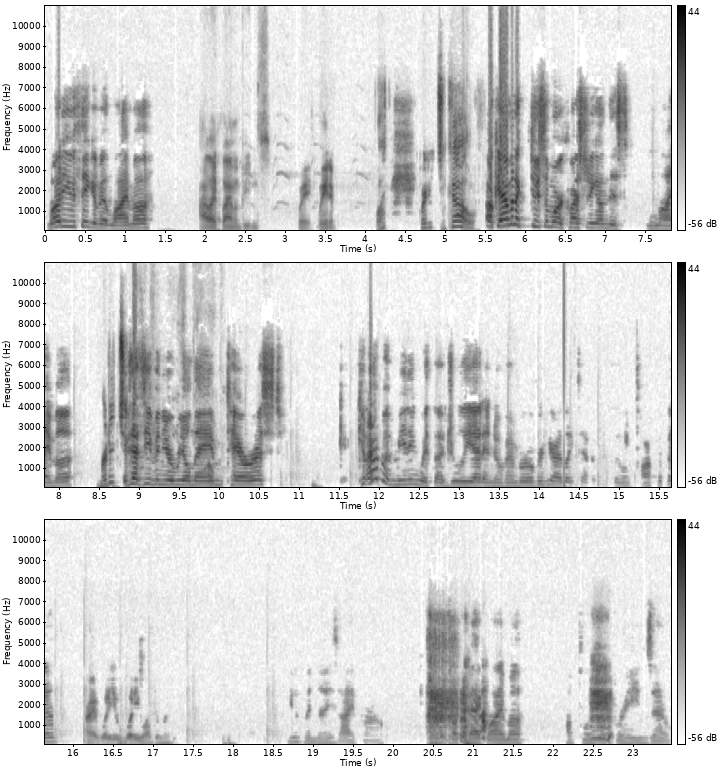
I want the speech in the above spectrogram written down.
What do you think of it, Lima? I like lima beans. Wait, wait a What? Where did you go? Okay, I'm gonna do some more questioning on this Lima. Where did If you? that's even your real name, terrorist. C- Can I have a meeting with uh, Juliet in November over here? I'd like to have a little talk with them. Alright, what do you what do you want from me? You have a nice eyebrow. Fuck back, Lima. I'll blow your brains out.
